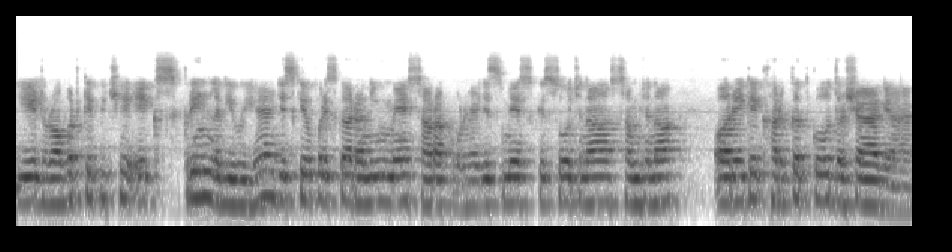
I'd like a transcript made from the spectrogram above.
ये रॉबर्ट के पीछे एक स्क्रीन लगी हुई है, जिसके ऊपर इसका रनिंग में सारा कोड है, जिसमें इसके सोचना, समझना और एक एक हरकत को दर्शाया गया है।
